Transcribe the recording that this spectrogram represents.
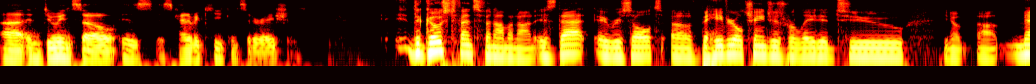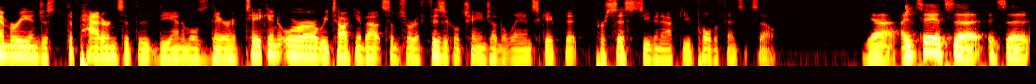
uh, in doing so is, is kind of a key consideration the ghost fence phenomenon is that a result of behavioral changes related to you know uh, memory and just the patterns that the, the animals there have taken? Or are we talking about some sort of physical change on the landscape that persists even after you pull the fence itself? Yeah i'd say it's a it's a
